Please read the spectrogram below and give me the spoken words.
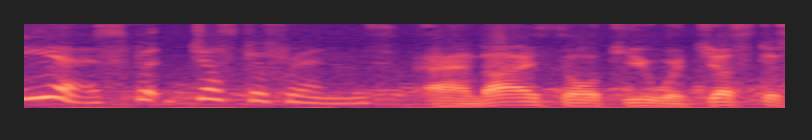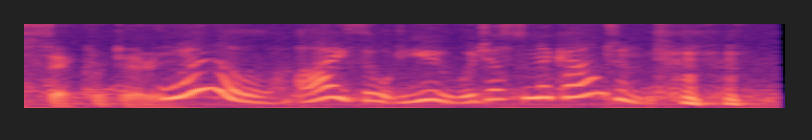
Yes, but just for friends. And I thought you were just a secretary. Well, I thought you were just an accountant.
